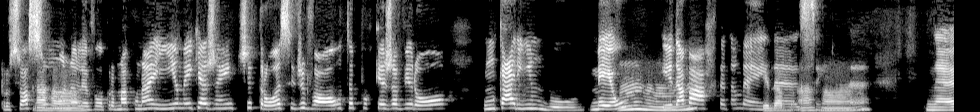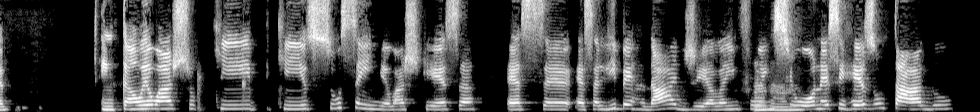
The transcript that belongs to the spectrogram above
para o Suassuna, uhum. levou para o Macunaíma e que a gente trouxe de volta porque já virou um carimbo meu uhum. e da Barca também, e né? Da... Assim, né? né? Então, eu acho que, que isso, sim, eu acho que essa, essa, essa liberdade, ela influenciou uhum. nesse resultado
